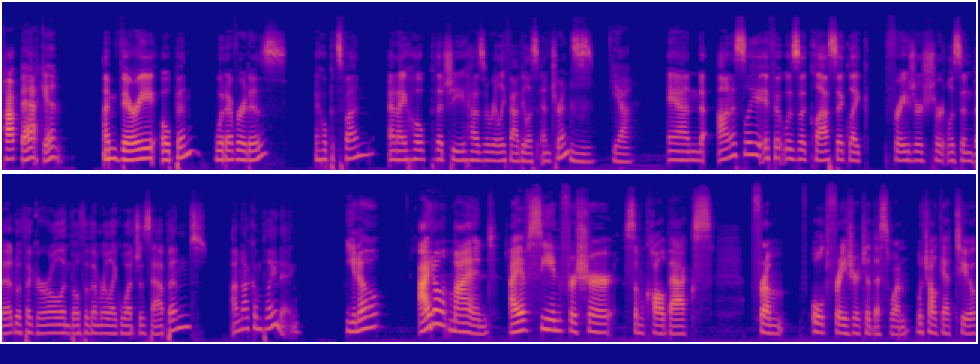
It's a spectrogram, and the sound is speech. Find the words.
pop back in? I'm very open, whatever it is. I hope it's fun. And I hope that she has a really fabulous entrance. Mhm. Yeah. And honestly, if it was a classic like Frasier shirtless in bed with a girl and both of them are like, what just happened? I'm not complaining. You know, I don't mind. I have seen for sure some callbacks from old Frasier to this one, which I'll get to.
